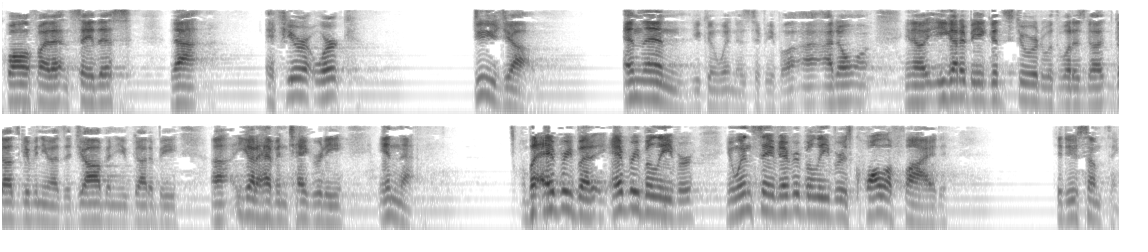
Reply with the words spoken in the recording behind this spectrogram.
qualify that and say this, that if you're at work, do your job. And then you can witness to people. I, I don't want, you know, you got to be a good steward with what is God, God's given you as a job, and you've got to be, uh, you got to have integrity in that. But everybody, every believer, you when saved, every believer is qualified to do something.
